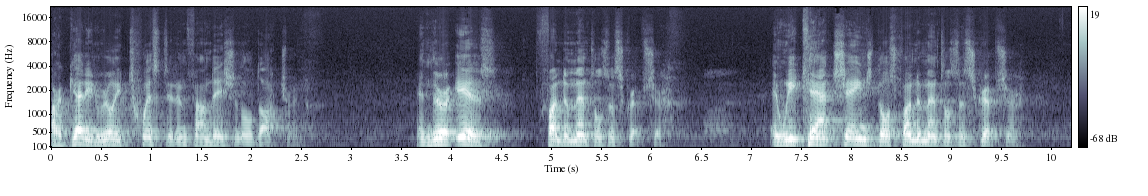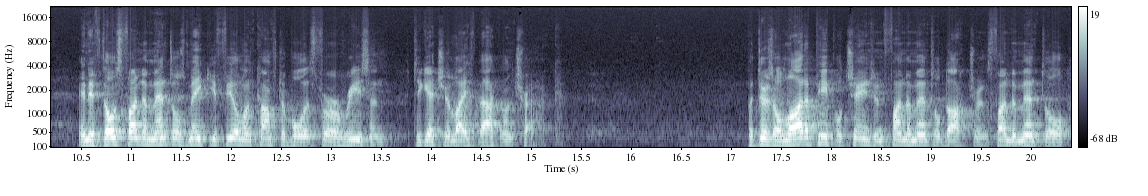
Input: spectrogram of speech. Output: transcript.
are getting really twisted in foundational doctrine. And there is fundamentals of Scripture. And we can't change those fundamentals of Scripture. And if those fundamentals make you feel uncomfortable, it's for a reason to get your life back on track. But there's a lot of people changing fundamental doctrines, fundamental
